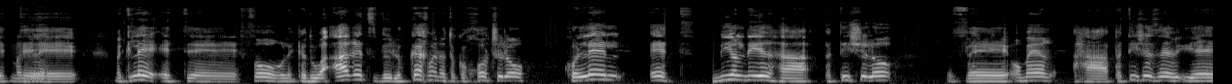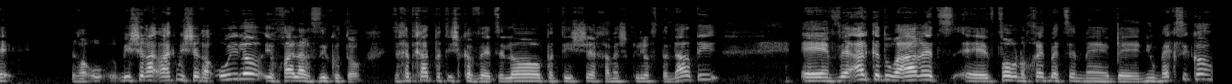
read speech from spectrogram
את, מגלה. Uh, מגלה את uh, פור לכדור הארץ ולוקח ממנו את הכוחות שלו, כולל את מיולניר, הפטיש שלו, ואומר, הפטיש הזה יהיה, ראו, מי שרא, רק מי שראוי לו יוכל להחזיק אותו. זה חתיכת פטיש כבד, זה לא פטיש חמש קילו סטנדרטי. ועל כדור הארץ, תור נוחת בעצם בניו מקסיקו,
